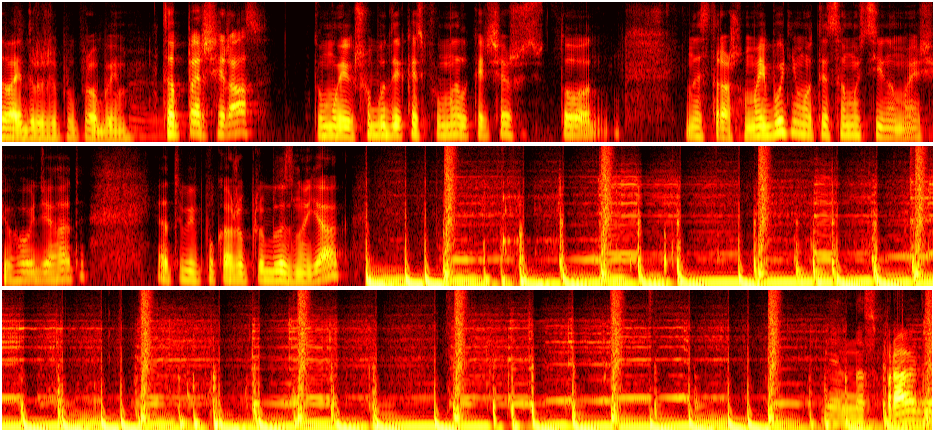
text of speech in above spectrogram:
Давай, друже, попробуємо. Це перший раз, тому якщо буде якась помилка чи ще щось, то не страшно. В майбутньому ти самостійно маєш його одягати. Я тобі покажу приблизно як. Ні, насправді,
